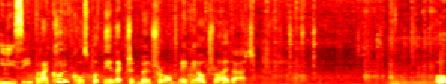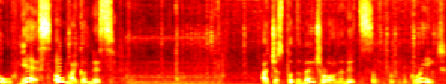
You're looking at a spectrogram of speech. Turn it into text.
easy, but I could, of course, put the electric motor on. Maybe I'll try that. Oh, yes. Oh, my goodness. I just put the motor on and it's great.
